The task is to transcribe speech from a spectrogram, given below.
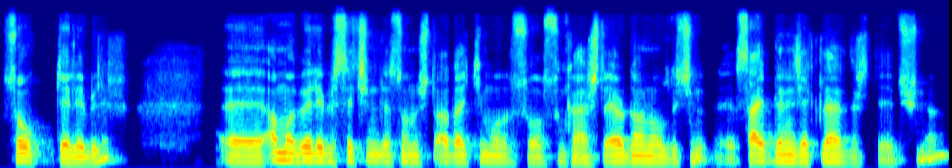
soğuk gelebilir. E, ama böyle bir seçimde sonuçta aday kim olursa olsun karşıda Erdoğan olduğu için e, sahipleneceklerdir diye düşünüyorum.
